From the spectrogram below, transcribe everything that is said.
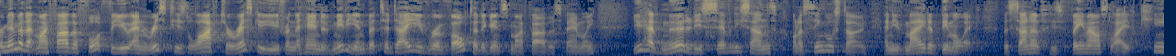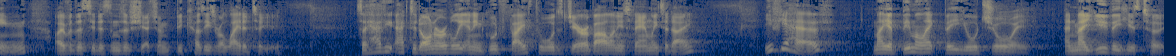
Remember that my father fought for you and risked his life to rescue you from the hand of Midian, but today you've revolted against my father's family. You have murdered his 70 sons on a single stone, and you've made Abimelech, the son of his female slave, king over the citizens of Shechem because he's related to you. So have you acted honourably and in good faith towards Jerubbaal and his family today? If you have, may Abimelech be your joy, and may you be his too.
